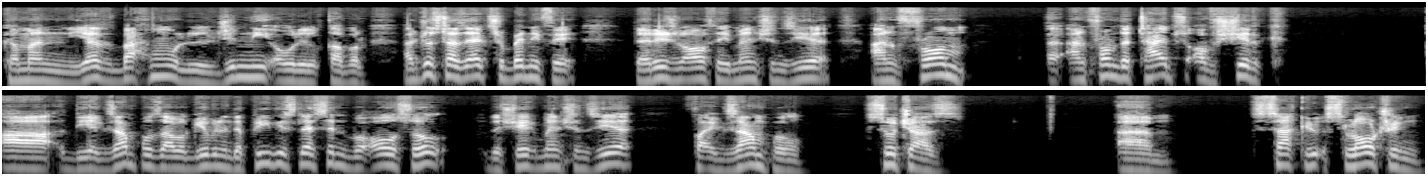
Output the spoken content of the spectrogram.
كَمَنْ يَذْبَحُ لِلْجِنِّ أَوْ لِلْقَبْرِ And just as extra benefit, the original author he mentions here, and from uh, and from the types of shirk are the examples that were given in the previous lesson, but also the Shaykh mentions here, for example, such as um, sacri- slaughtering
